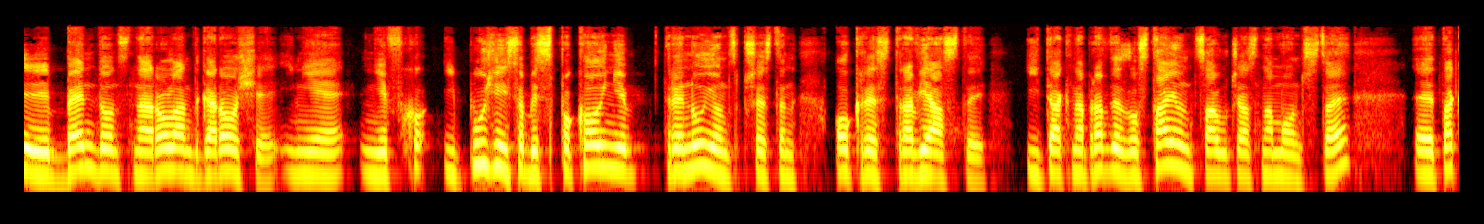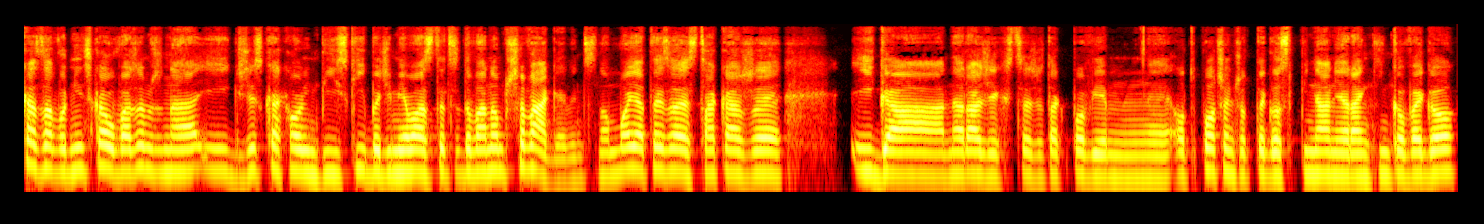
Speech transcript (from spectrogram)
Y, będąc na Roland Garosie i, nie, nie i później sobie spokojnie trenując przez ten okres trawiasty i tak naprawdę zostając cały czas na mączce, e, taka zawodniczka uważam, że na Igrzyskach Olimpijskich będzie miała zdecydowaną przewagę, więc no moja teza jest taka, że Iga na razie chce, że tak powiem, e, odpocząć od tego spinania rankingowego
